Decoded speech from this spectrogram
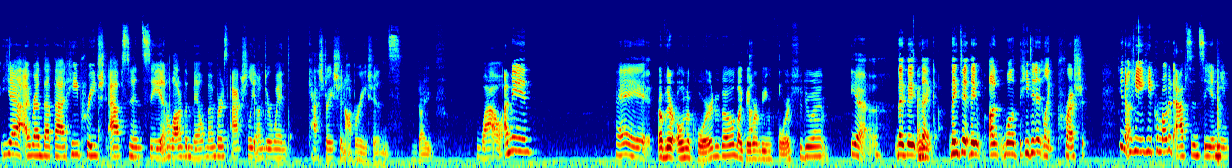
Yeah, I read that that he preached abstinency and a lot of the male members actually underwent castration operations. Yikes. Wow. I mean, Hey, of their own accord though, like they weren't being forced to do it. yeah, like they And- like they did they un, well he didn't like pressure. You know he he promoted abstinency and he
